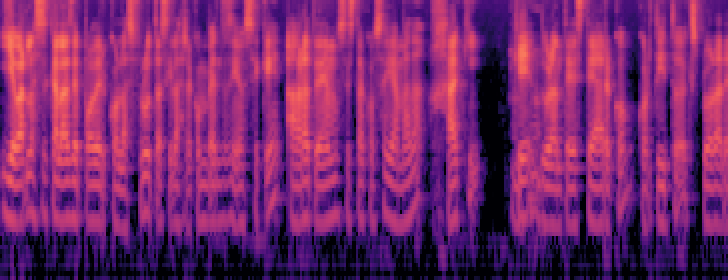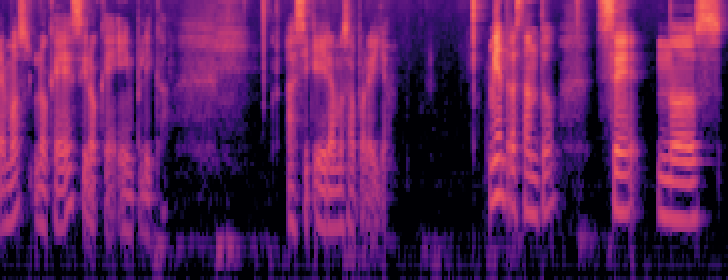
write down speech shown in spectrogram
llevar las escalas de poder con las frutas y las recompensas y no sé qué, ahora tenemos esta cosa llamada haki, que durante este arco cortito exploraremos lo que es y lo que implica. Así que iremos a por ello. Mientras tanto, se nos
